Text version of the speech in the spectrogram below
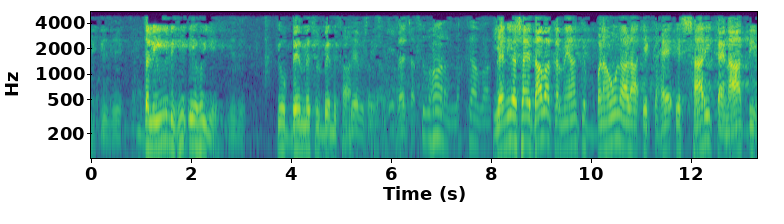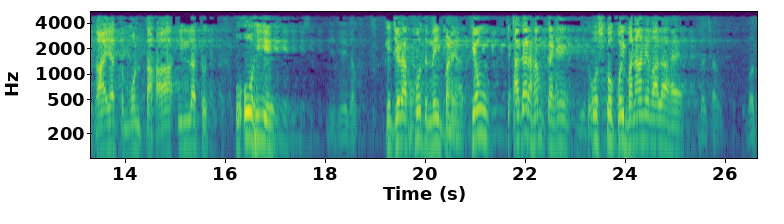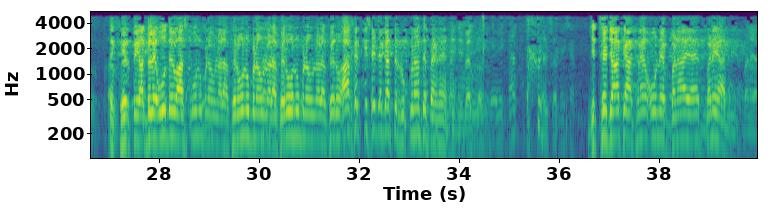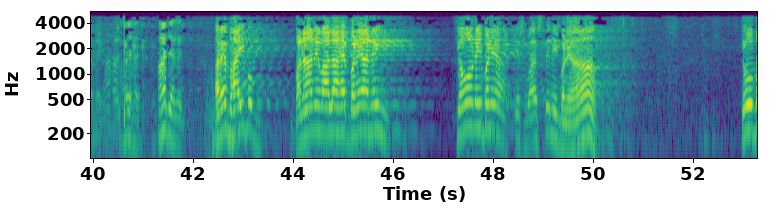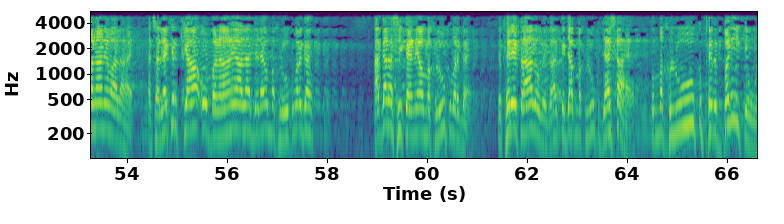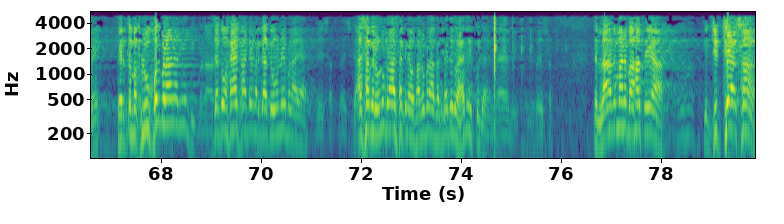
دلیل ہی یہ ہوئی ہے جی جی کہ وہ بے مثل بے مثال. سبحان اللہ کیا بات. یعنی اصا یہ دعوی کرنے ہاں کہ بناؤن والا ایک ہے یہ ساری کائنات دی غایت منتہا علت وہ وہی ہے جی جی بالکل. کہ جڑا خود نہیں بنیا. کیوں؟ کہ اگر ہم کہیں کہ اس کو کوئی بنانے والا ہے تے پھر تے اگلے او دے واسطے اونوں بناون والا پھر اونوں بناون والا پھر اونوں بناون والا پھر آخر کسی جگہ تے رکنا تے پینا ہے نا۔ جی بالکل۔ جتھے جا کے آخنا ہے اونے بنایا ہے بنیا نہیں۔ بنیا نہیں۔ ہائے ہائے۔ آ جائے گا جی۔ ارے بھائی وہ بنانے والا ہے بنیا نہیں۔ کیوں نہیں بنیا؟ اس واسطے نہیں بنیا۔ کہ وہ بنانے والا ہے۔ اچھا لیکن کیا وہ بنانے والا جڑا ہے وہ مخلوق ورگا ہے؟ اگر اسی کہنے وہ مخلوق ورگا ہے تو پھر اعتراض ہوئے گا کہ جب مخلوق جیسا ہے تو مخلوق پھر بنی کیوں ہے؟ پھر تو مخلوق خود بنانا نہیں ہوتی جدو ہے سڈے ورگا تو انہیں بنایا ہے۔ اچھا پھر انہوں بنا سکنے وہ سانو بنا سکتا جدو ہے تو ایک جائے۔ تو لازمن بات یہ کہ جتھے اساں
